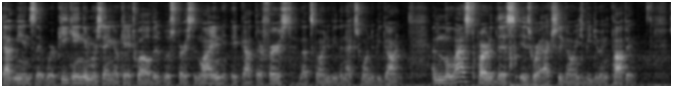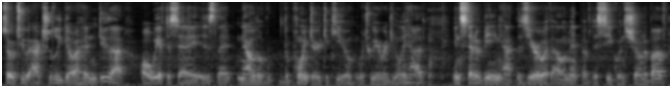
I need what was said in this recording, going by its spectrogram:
That means that we're peeking and we're saying, okay, 12 was first in line, it got there first, that's going to be the next one to be gone. And then the last part of this is we're actually going to be doing popping. So to actually go ahead and do that, all we have to say is that now the, the pointer to q, which we originally had, instead of being at the zeroth element of this sequence shown above,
